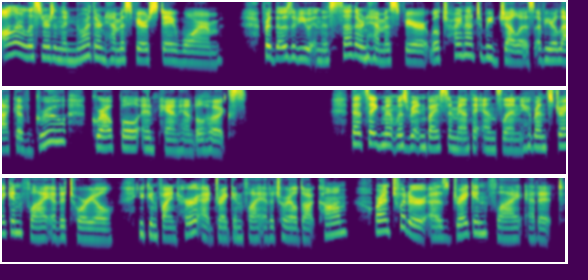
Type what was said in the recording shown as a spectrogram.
all our listeners in the Northern Hemisphere stay warm. For those of you in the Southern Hemisphere, we'll try not to be jealous of your lack of grue, graupel, and panhandle hooks. That segment was written by Samantha Enslen, who runs Dragonfly Editorial. You can find her at dragonflyeditorial.com or on Twitter as dragonflyedit.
